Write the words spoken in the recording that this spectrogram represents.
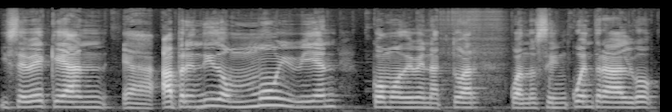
y se ve que han eh, aprendido muy bien cómo deben actuar cuando se encuentra algo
